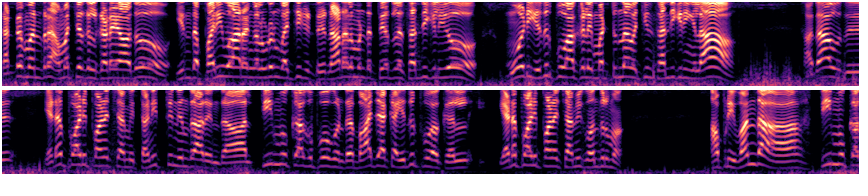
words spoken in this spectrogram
சட்டமன்ற அமைச்சர்கள் கிடையாதோ? இந்த பரிவாரங்களுடன் வச்சுக்கிட்டு நாடாளுமன்ற தேர்தலை சந்திக்கலையோ? மோடி எதிர்ப்பு வாக்குகளை மட்டும்தான் வச்சுன்னு சந்திக்கிறீங்களா? அதாவது எடப்பாடி பழனிசாமி தனித்து நின்றார் என்றால் திமுகவுக்கு போகின்ற பாஜக எதிர்ப்பு வாக்கள் எடப்பாடி பழனிசாமிக்கு வந்துருமா? அப்படி வந்தா திமுக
